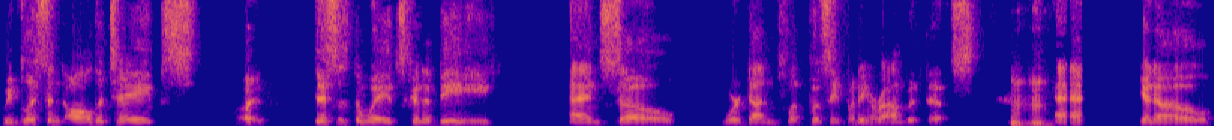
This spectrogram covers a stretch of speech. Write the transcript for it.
We've listened to all the tapes. Right. This is the way it's going to be. And so we're done pl- pussyfooting around with this. Mhm. And, you know,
